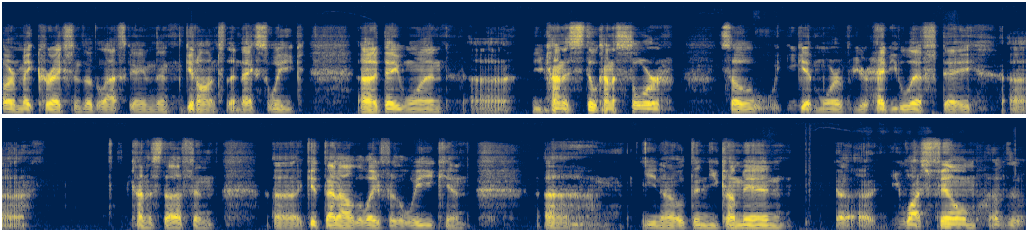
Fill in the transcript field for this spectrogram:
or make corrections of the last game, then get on to the next week. Uh, day one, uh, you kind of still kind of sore, so you get more of your heavy lift day uh, kind of stuff, and uh, get that out of the way for the week, and uh, you know, then you come in, uh, you watch film of the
